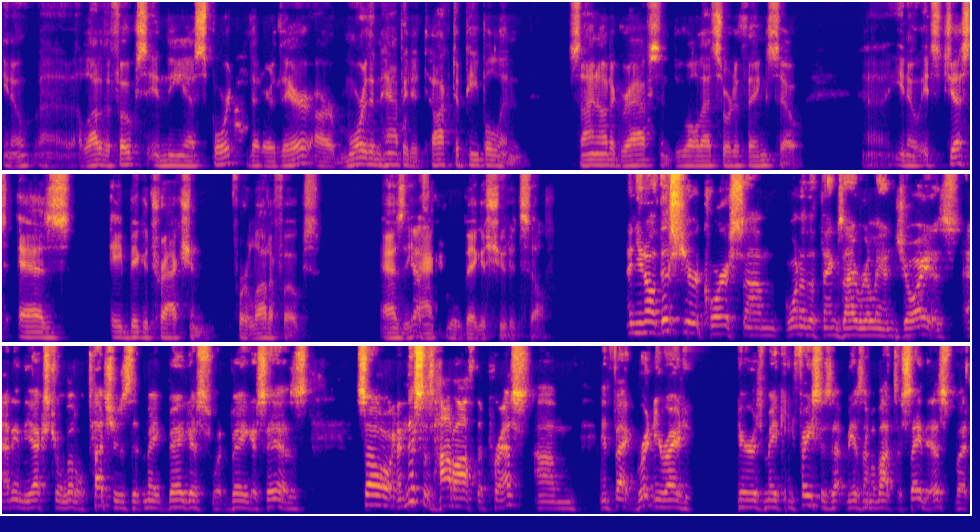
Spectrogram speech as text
you know uh, a lot of the folks in the uh, sport that are there are more than happy to talk to people and sign autographs and do all that sort of thing. So uh, you know it's just as a big attraction for a lot of folks as the yes. actual Vegas shoot itself. And you know, this year, of course, um, one of the things I really enjoy is adding the extra little touches that make Vegas what Vegas is. So, and this is hot off the press. Um, in fact, Brittany right here is making faces at me as I'm about to say this, but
